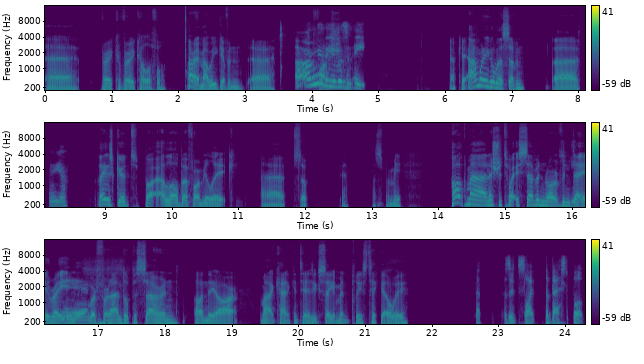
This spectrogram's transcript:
Mm-hmm. uh, very very colorful. All right, Matt, what are you giving? Uh, I'm gonna give this an eight. okay, I'm going to go with a seven. Uh, There you go. I think it's good, but a little bit formulaic. Uh, so yeah, that's for me. Hawkman, issue twenty-seven, Robert Venditti writing, Yeah. with Fernando Pasarin on the art. Matt can't contain his excitement. Please take it away. That's because it's like the best book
